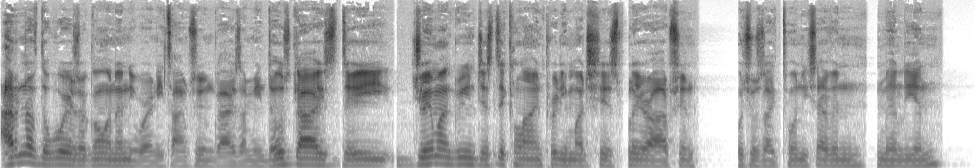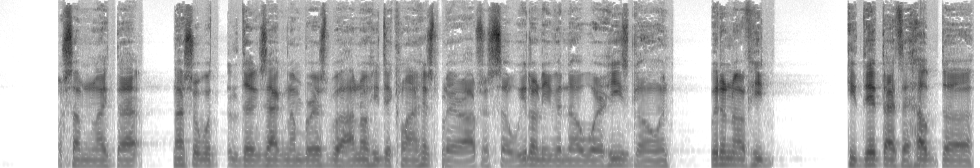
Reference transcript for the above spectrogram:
I don't know if the Warriors are going anywhere anytime soon, guys. I mean, those guys, they Draymond Green just declined pretty much his player option, which was like twenty seven million or something like that. Not sure what the exact number is, but I know he declined his player option, so we don't even know where he's going. We don't know if he he did that to help the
